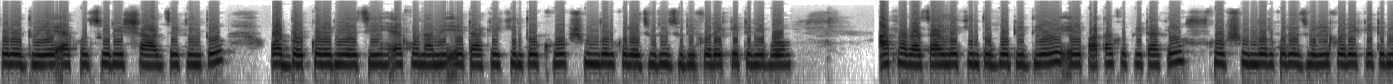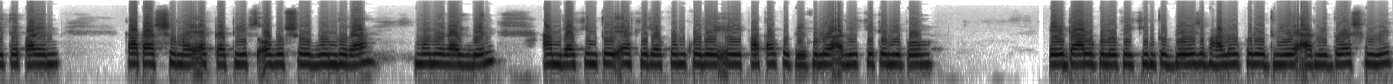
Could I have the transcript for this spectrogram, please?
করে ধুয়ে এখন ছুরির সাহায্যে কিন্তু অর্ধেক করে নিয়েছি। এখন আমি এটাকে কিন্তু খুব সুন্দর করে ঝুরি ঝুরি করে কেটে নিব। আপনারা চাইলে কিন্তু বটি দিয়েও এই পাতাকপিটাকেও খুব সুন্দর করে ঝুরি করে কেটে নিতে পারেন। কাটার সময় একটা টিপস অবশ্যই বন্ধুরা মনে রাখবেন, আমরা কিন্তু একই রকম করে এই পাতাকপিগুলো আমি কেটে নিব। এই ডালগুলোকে কিন্তু বেশ ভালো করে ধুয়ে আমি দশ মিনিট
